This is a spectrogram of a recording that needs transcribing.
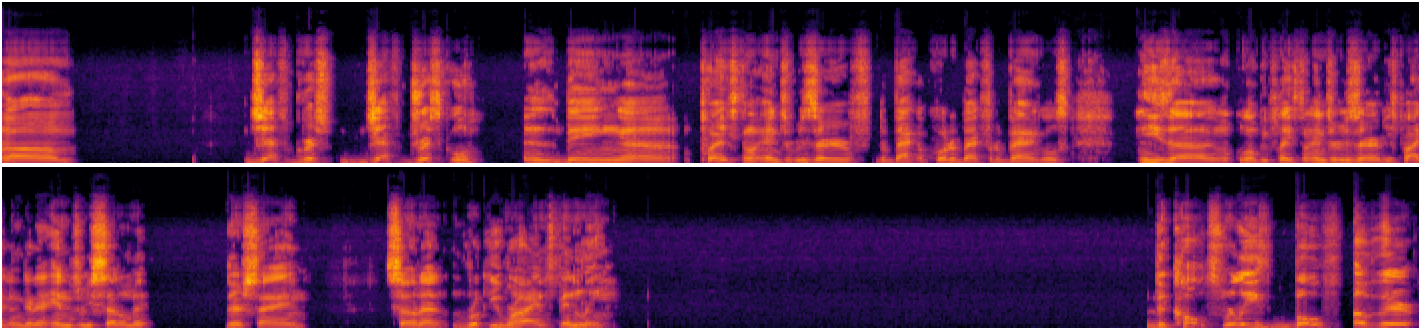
Um Jeff Gris- Jeff Driskel is being uh, placed on injured reserve, the backup quarterback for the Bengals. He's uh, going to be placed on injured reserve. He's probably going to get an injury settlement, they're saying. So that rookie Ryan Finley. The Colts released both of their.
